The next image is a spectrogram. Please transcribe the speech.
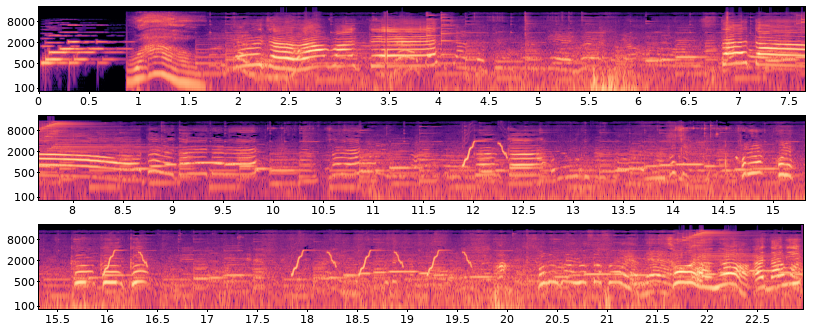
トムちゃん頑張って。スタート。どれどれどれ？それ？くんくんこれこれくん。くんくん。それが良さそうやね。そうやな。あ何？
